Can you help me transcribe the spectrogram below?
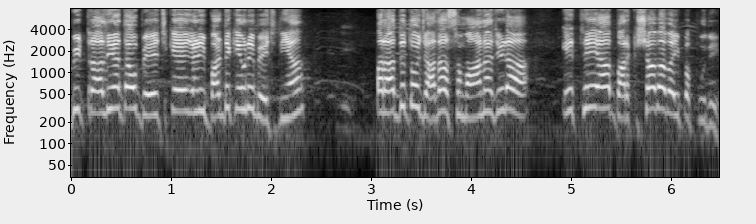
ਵੀ ਟਰਾਲੀਆਂ ਤਾਂ ਉਹ ਵੇਚ ਕੇ ਜਾਣੀ ਵੱਢ ਕੇ ਉਹਨੇ ਵੇਚਤੀਆਂ। ਪਰ ਅੱਧ ਤੋਂ ਜ਼ਿਆਦਾ ਸਮਾਨ ਆ ਜਿਹੜਾ ਇੱਥੇ ਆ ਵਰਕਸ਼ਾਪ ਆ ਬਾਈ ਪੱਪੂ ਦੀ।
